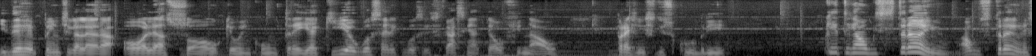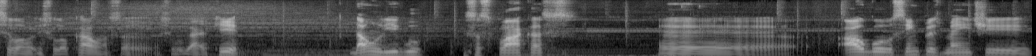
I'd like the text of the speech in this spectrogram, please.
E de repente galera, olha só o que eu encontrei aqui. Eu gostaria que vocês ficassem até o final pra gente descobrir que tem algo estranho, algo estranho nesse, lo nesse local, nessa, nesse lugar aqui. Dá um ligo nessas placas é algo simplesmente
